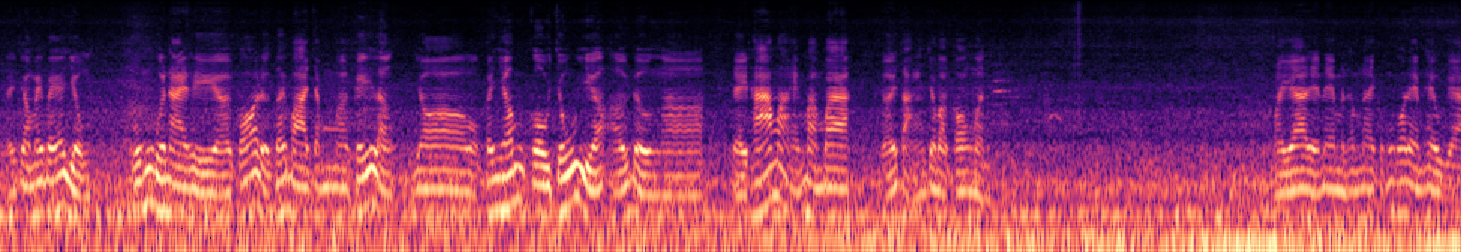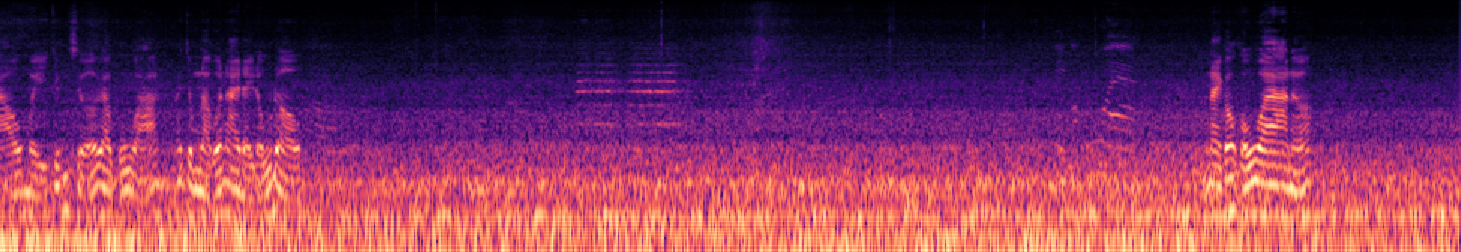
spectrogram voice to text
Để cho mấy bé dùng bún bữa nay thì ờ, có được tới 300 kg lần do một cái nhóm cô chú gì đó ở đường ờ, Đề Thám hẻm 33 gửi tặng cho bà con mình. Ngoài ra thì anh em mình hôm nay cũng có đem theo gạo mì trứng sữa rau củ quả. Nói chung là bữa nay đầy đủ đồ. Nay có củ qua nữa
